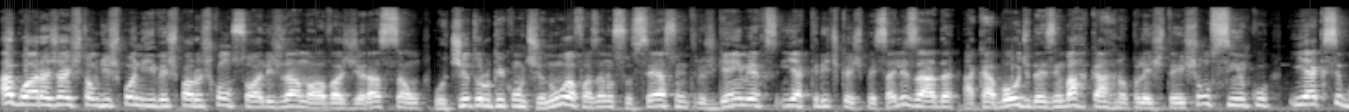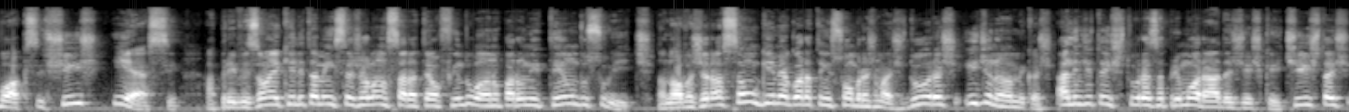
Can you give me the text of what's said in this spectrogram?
agora já estão disponíveis para os consoles da nova geração. O título que continua fazendo sucesso entre os gamers e a crítica especializada acabou de desembarcar no PlayStation 5 e Xbox X e S. A previsão é que ele também seja lançado até o fim do ano para o Nintendo Switch. Na nova geração, o game agora tem sombras mais duras e dinâmicas, além de texturas aprimoradas de skatistas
